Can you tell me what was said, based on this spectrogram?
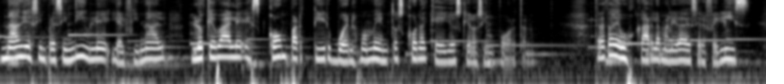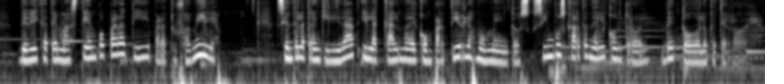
Nadie es imprescindible y al final lo que vale es compartir buenos momentos con aquellos que nos importan. Trata de buscar la manera de ser feliz. Dedícate más tiempo para ti y para tu familia. Siente la tranquilidad y la calma de compartir los momentos sin buscar tener el control de todo lo que te rodea.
